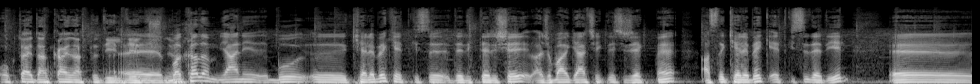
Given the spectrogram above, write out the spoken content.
Oktay'dan kaynaklı değil diye Ee, düşünüyorum. bakalım yani bu e, kelebek etkisi dedikleri şey acaba gerçekleşecek mi? Aslında kelebek etkisi de değil. Ee,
